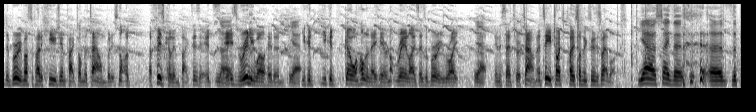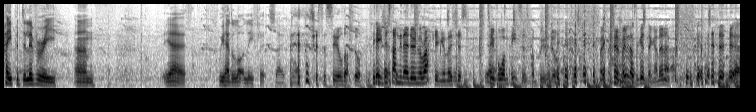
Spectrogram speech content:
the brewery must have had a huge impact on the town, but it's not a, a physical impact, is it? It's No. it's really well hidden. Yeah. You could you could go on holiday here and not realise there's a brewery right Yeah. in the centre of town until you tried to post something through this letterbox. Yeah, I'd say the uh, the paper delivery. Um, yeah, we had a lot of leaflets, so yeah. Just a sealed off door. Yeah, you're just standing there doing the racking and there's just two for one pizzas come through the door. maybe, maybe that's a good thing. I don't know. yeah.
